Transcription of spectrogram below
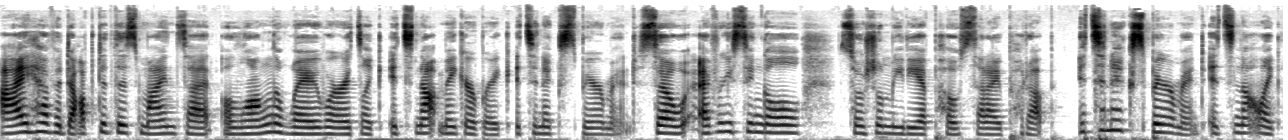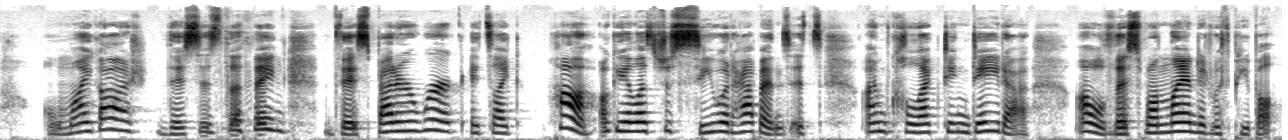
I have adopted this mindset along the way where it's like it's not make or break, it's an experiment. So every single social media post that I put up, it's an experiment. It's not like, oh my gosh, this is the thing, this better work. It's like, huh, okay, let's just see what happens. It's, I'm collecting data. Oh, this one landed with people.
